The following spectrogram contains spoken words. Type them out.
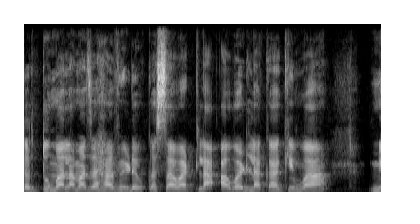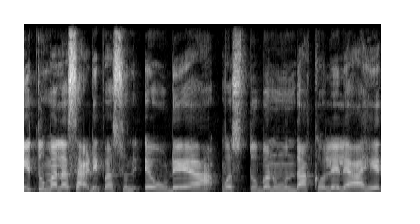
तर तुम्हाला माझा हा व्हिडिओ कसा वाटला आवडला का? किंवा मी तुम्हाला साडीपासून एवढ्या वस्तू बनवून दाखवलेल्या आहेत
